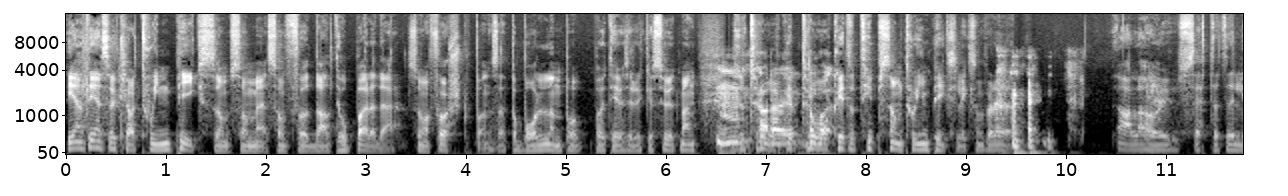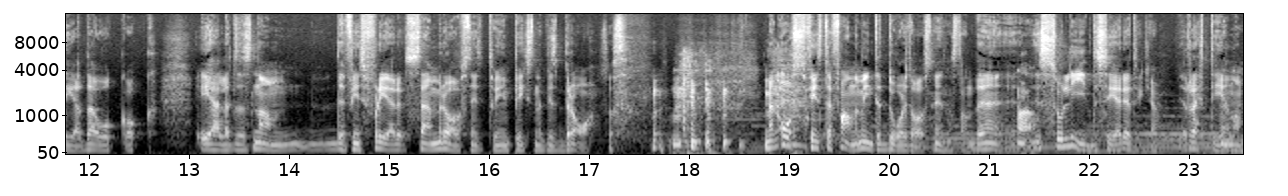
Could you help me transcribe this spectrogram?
Egentligen så är det klart Twin Peaks som, som, som födde alltihopa det där. Som var först på, på bollen på, på hur tv-serier ut. Men mm, så tråkigt, ja, det, tråkigt att tipsa om Twin Peaks, liksom, för det, alla har ju sett det till leda och, och i ärlighetens namn, det finns fler sämre avsnitt i Twin Peaks än det finns bra. Men oss finns det fan inte ett dåligt avsnitt nästan. Det är ja. en solid serie tycker jag. Rätt igenom.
